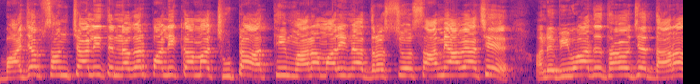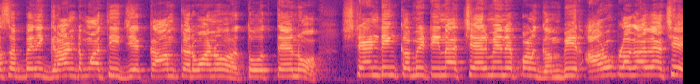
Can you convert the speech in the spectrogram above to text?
ભાજપ સંચાલિત નગરપાલિકામાં છૂટા હાથથી મારામારીના દ્રશ્યો સામે આવ્યા છે અને વિવાદ થયો છે. ધારાસભ્યની ગ્રાન્ટમાંથી જે કામ કરવાનો હતો તેનો સ્ટેન્ડિંગ કમિટીના ચેરમેને પણ ગંભીર આરોપ લગાવ્યા છે.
